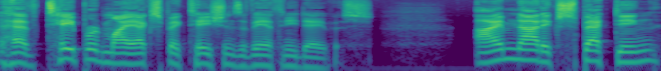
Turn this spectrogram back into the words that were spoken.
have tapered my expectations of Anthony Davis. I'm not expecting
